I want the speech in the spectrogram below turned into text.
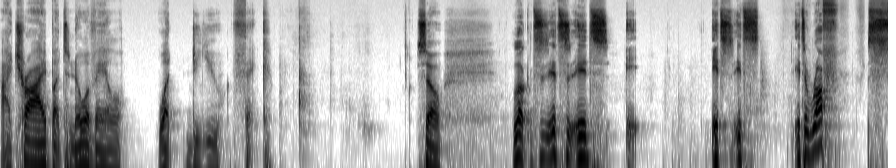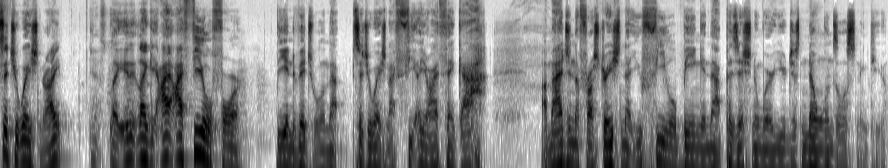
I try, but to no avail. What do you think? So, look, it's it's it's it's it's it's a rough situation, right? Yes. Like it, like I, I feel for the individual in that situation. I feel you know I think ah, imagine the frustration that you feel being in that position where you're just no one's listening to you.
